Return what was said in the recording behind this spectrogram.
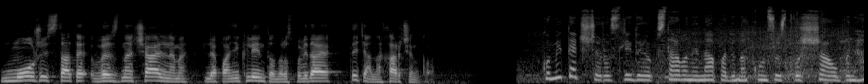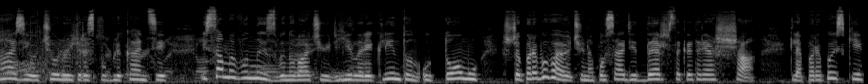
можуть стати визначальними для пані Клінтон, розповідає Тетяна Харченко. Комітет, що розслідує обставини нападу на консульство США у Бенгазі, очолюють республіканці, і саме вони звинувачують Гіларі Клінтон у тому, що перебуваючи на посаді держсекретаря США для переписки,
